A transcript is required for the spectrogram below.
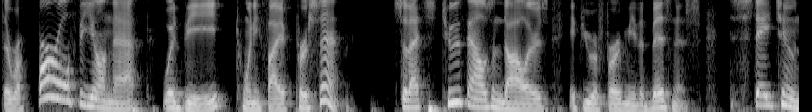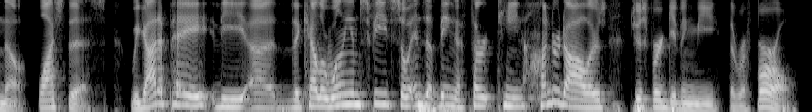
The referral fee on that would be 25%. So that's $2,000 if you referred me the business. Stay tuned though. Watch this. We got to pay the uh, the Keller Williams fees, so it ends up being a $1,300 just for giving me the referral.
